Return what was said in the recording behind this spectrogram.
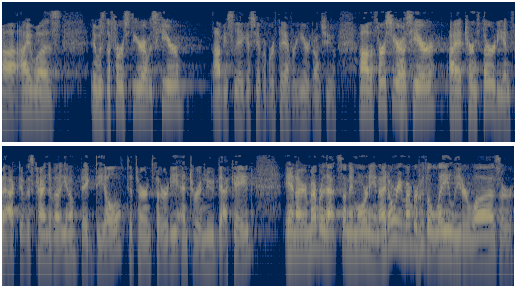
Uh, I was, it was the first year I was here. Obviously, I guess you have a birthday every year, don't you? Uh, the first year I was here, I had turned 30. In fact, it was kind of a you know big deal to turn 30, enter a new decade. And I remember that Sunday morning. I don't remember who the lay leader was, or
